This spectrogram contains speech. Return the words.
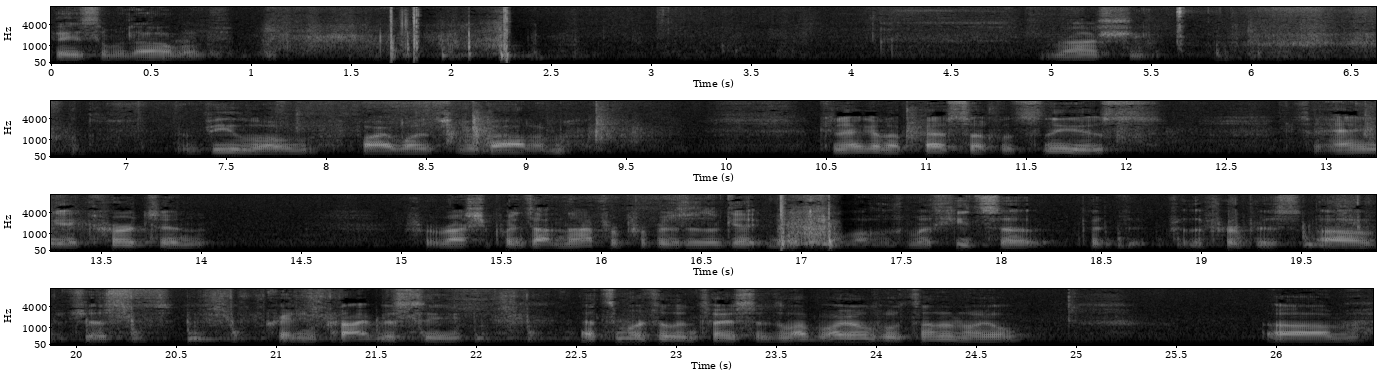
Pesam with Olive. Rashi. Below, five lines from the bottom. Connected a Pesach Litznius to hang a curtain for Rashi points out not for purposes of getting mechitza, but for the purpose of just creating privacy. That's more to than Tosa. The lab oil, it's not an oil. Um,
